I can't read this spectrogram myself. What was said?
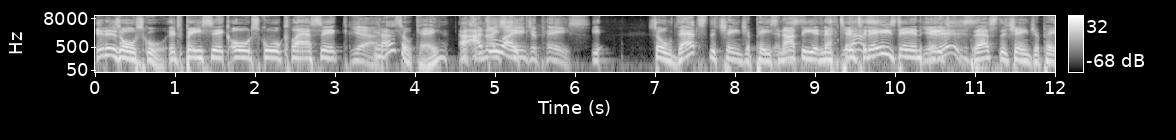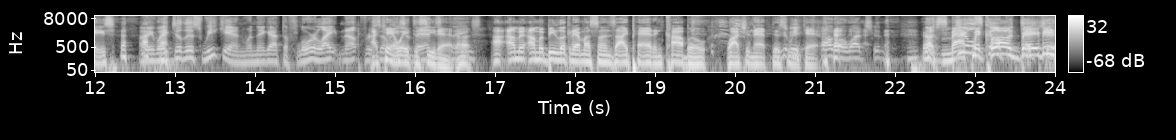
it is old school. It's basic, old school, classic. Yeah. you know that's okay. It's I, a I do like change of pace. So that's the change of pace, It not is- the it- yes. today's day and age. is. That's the change of pace. I mean, wait till this weekend when they got the floor lighting up for. Some. I can't wait to see that. Uh. I, I'm I'm gonna be looking at my son's iPad in Cabo, watching that this weekend. Go watching Mac McClung, baby.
